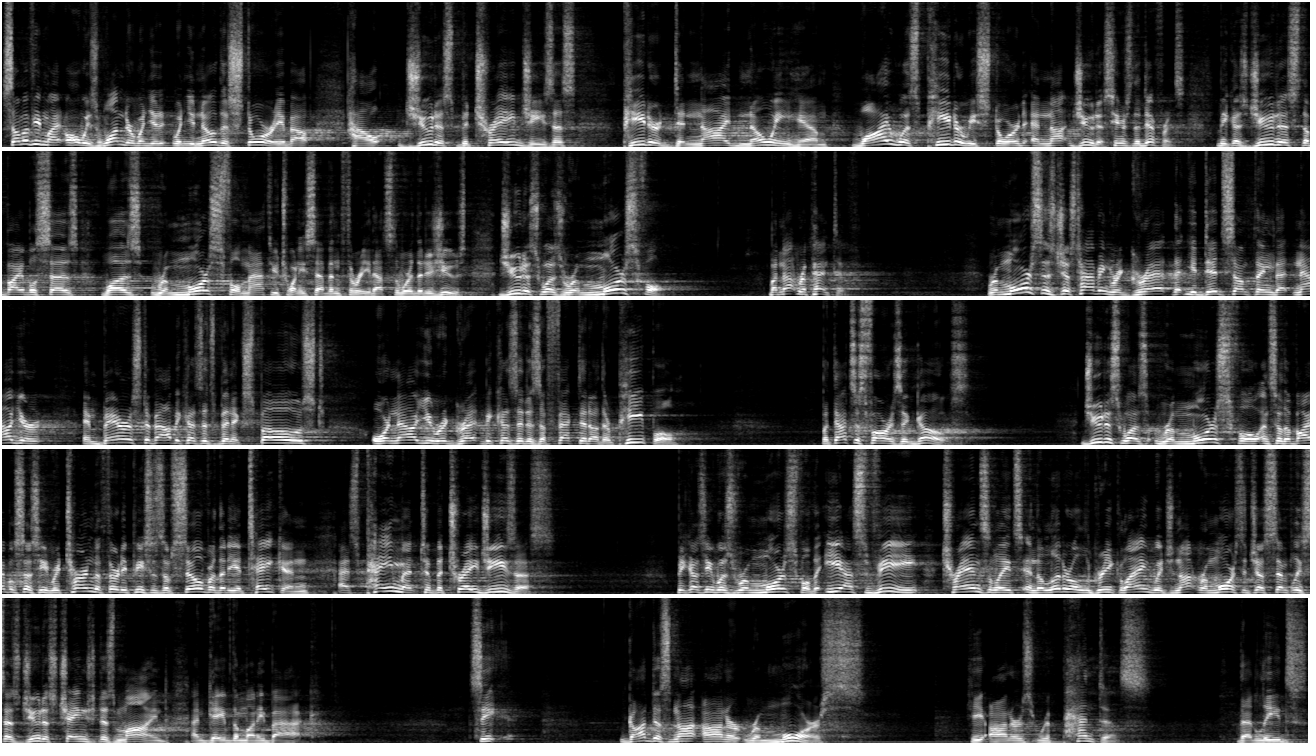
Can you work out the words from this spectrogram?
Some of you might always wonder when you, when you know this story about how Judas betrayed Jesus, Peter denied knowing him. Why was Peter restored and not Judas? Here's the difference. Because Judas, the Bible says, was remorseful, Matthew 27 3. That's the word that is used. Judas was remorseful but not repentive. Remorse is just having regret that you did something that now you're embarrassed about because it's been exposed, or now you regret because it has affected other people. But that's as far as it goes. Judas was remorseful, and so the Bible says he returned the 30 pieces of silver that he had taken as payment to betray Jesus because he was remorseful. The ESV translates in the literal Greek language not remorse, it just simply says Judas changed his mind and gave the money back. See, God does not honor remorse, he honors repentance that leads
